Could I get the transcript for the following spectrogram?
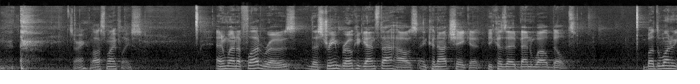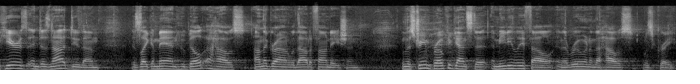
Sorry, lost my place. And when a flood rose, the stream broke against that house and could not shake it, because it had been well built. But the one who hears and does not do them is like a man who built a house on the ground without a foundation. When the stream broke against it, immediately fell, and the ruin of the house was great.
